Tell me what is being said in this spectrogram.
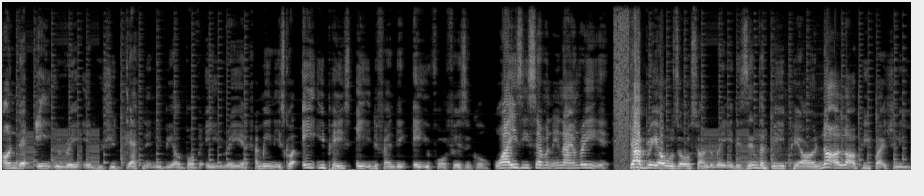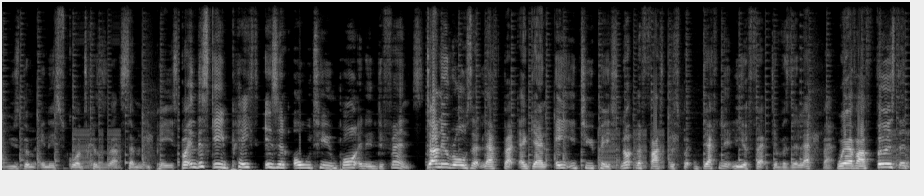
under 80 rated who should definitely be above 80 rated. I mean he's got 80 pace, 80 defending, 84 physical. Why is he 79 rated? Gabriel was also underrated. He's in the BPL. Not a lot of people actually use them in his squads because of that 70 pace. But in this game, pace isn't all too important in defense. Danny Rose at left back again, 82 pace, not the fastest, but definitely effective as a left back. We have our first and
